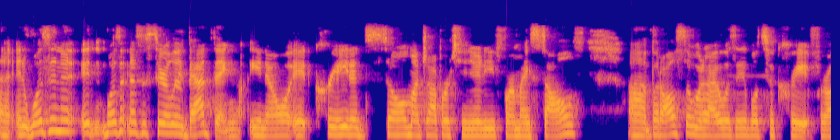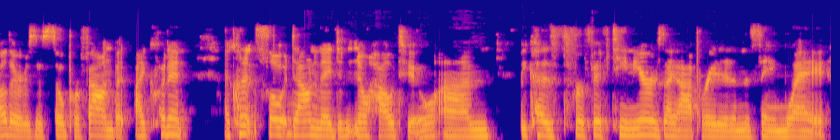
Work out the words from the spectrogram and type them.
uh, and it wasn't a, it wasn't necessarily a bad thing. You know, it created so much opportunity for myself. Uh, but also what I was able to create for others is so profound. But I couldn't I couldn't slow it down, and I didn't know how to. Um, because for 15 years I operated in the same way.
